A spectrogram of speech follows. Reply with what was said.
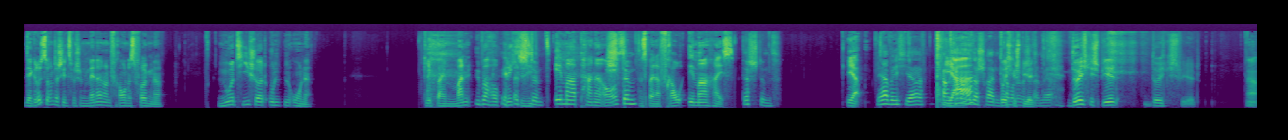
Der größte Unterschied zwischen Männern und Frauen ist folgender. Nur T-Shirt unten ohne. Geht beim Mann überhaupt nicht. Ja, Sieht stimmt. immer Panne aus. Stimmt. Ist bei einer Frau immer heiß. Das stimmt. Ja. Ja, bin ich, ja. Kann, Ja, kann man unterschreiben. kann man durchgespielt. unterschreiben, Durchgespielt, durchgespielt. Ja.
